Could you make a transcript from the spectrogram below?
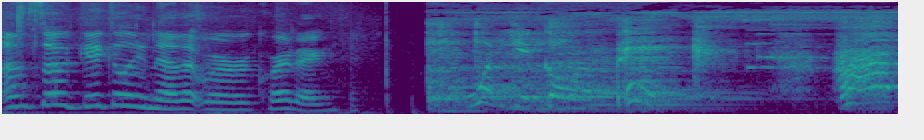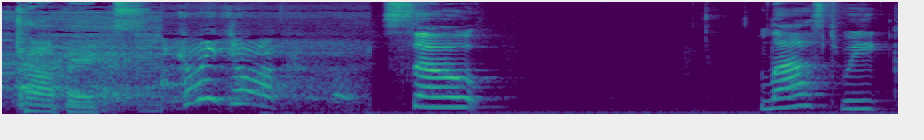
I'm so giggly now that we're recording. What you gonna pick? Topics. Can we talk? So, last week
